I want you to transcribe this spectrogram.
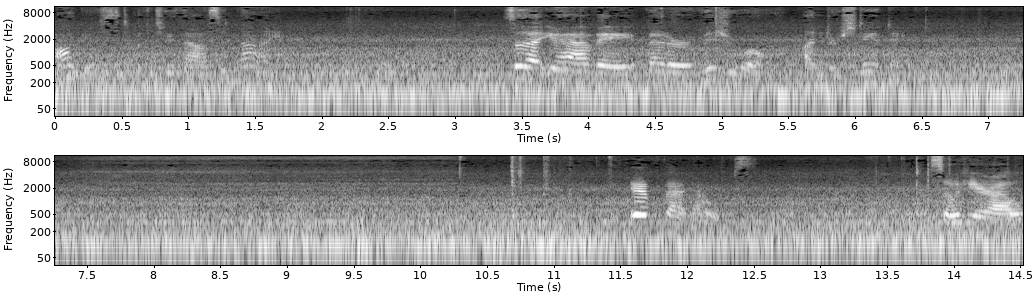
August of 2009 so that you have a better visual understanding. If that helps. So here I'll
